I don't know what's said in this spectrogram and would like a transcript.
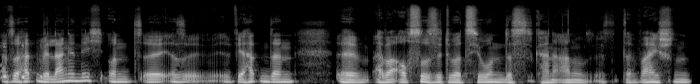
also hatten wir lange nicht und äh, also wir hatten dann äh, aber auch so Situationen, dass, keine Ahnung, da war ich schon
